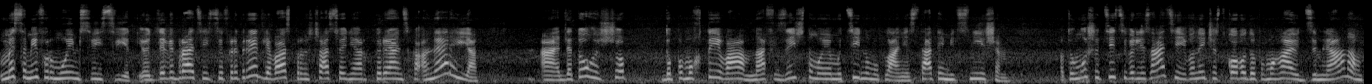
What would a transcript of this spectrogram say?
ми самі формуємо свій світ. І от для вібрації цифри 3 для вас прийшла сьогодні арктуріанська енергія для того, щоб допомогти вам на фізичному і емоційному плані стати міцнішим. Тому що ці цивілізації вони частково допомагають землянам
